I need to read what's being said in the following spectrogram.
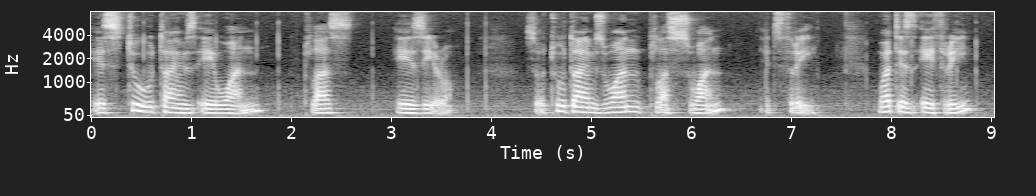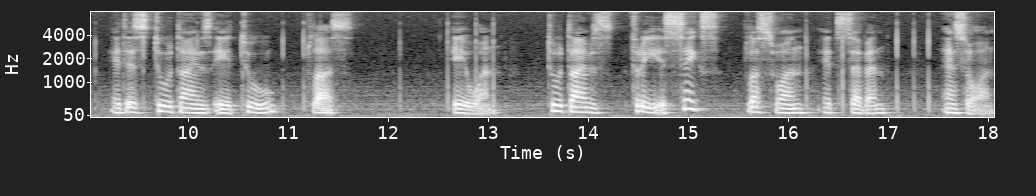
is 2 times A1 plus A0. So 2 times 1 plus 1, it's 3. What is A3? It is 2 times A2 plus A1. 2 times 3 is 6, plus 1, it's 7, and so on.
